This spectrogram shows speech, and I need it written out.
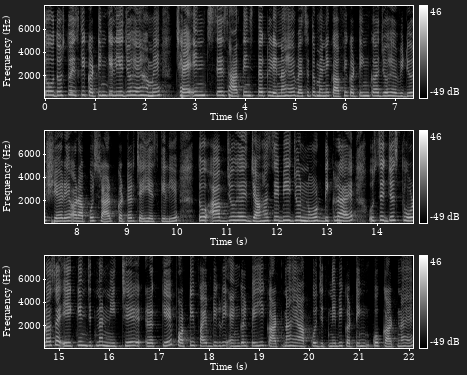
तो दोस्तों, इसकी कटिंग के लिए जो है हमें छः इंच से सात इंच तक लेना है। वैसे तो मैंने काफ़ी कटिंग का जो है वीडियो शेयर है और आपको शार्प कटर चाहिए इसके लिए। तो आप जो है जहाँ से भी जो नोट दिख रहा है, उससे जस्ट थोड़ा सा एक इंच जितना नीचे रख के फोर्टी फाइव डिग्री एंगल पे ही काटना है आपको, जितने भी कटिंग को काटना है।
